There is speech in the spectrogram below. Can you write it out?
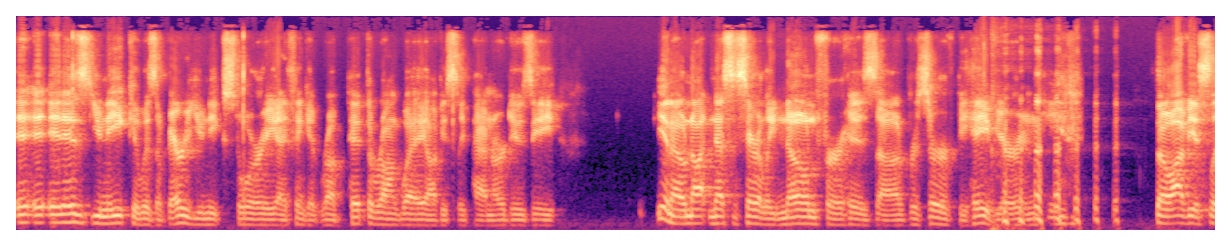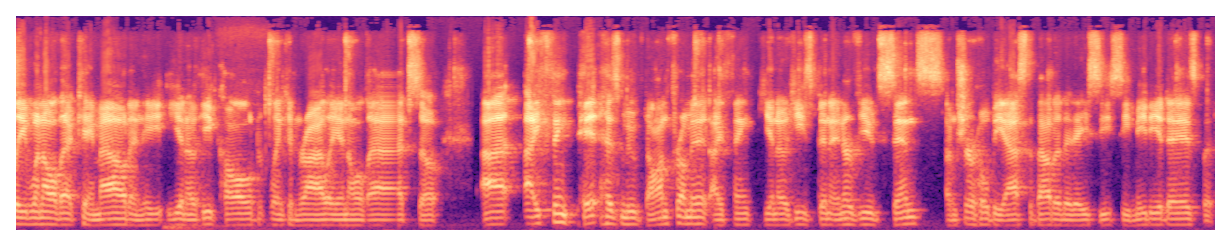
it, it is unique. It was a very unique story. I think it rubbed Pitt the wrong way. Obviously, Pat Narduzzi, you know, not necessarily known for his uh, reserved behavior. And he, so obviously when all that came out and he you know he called lincoln riley and all that so uh, i think pitt has moved on from it i think you know he's been interviewed since i'm sure he'll be asked about it at acc media days but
